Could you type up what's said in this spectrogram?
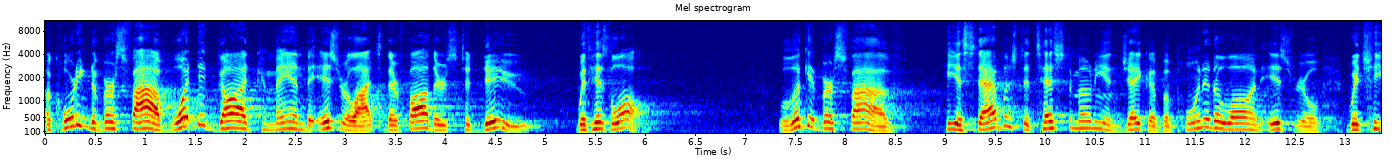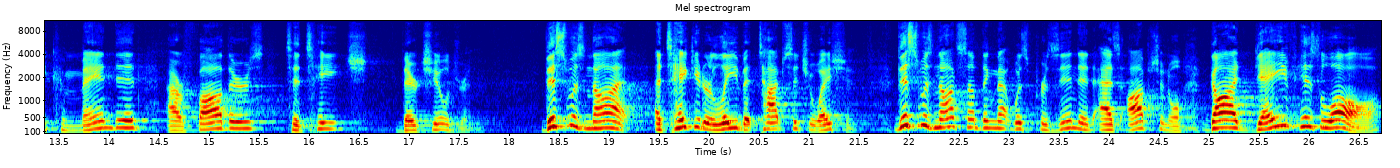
According to verse 5, what did God command the Israelites, their fathers, to do with his law? Well, look at verse 5. He established a testimony in Jacob, appointed a law in Israel, which he commanded our fathers to teach their children. This was not a take it or leave it type situation. This was not something that was presented as optional. God gave His law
